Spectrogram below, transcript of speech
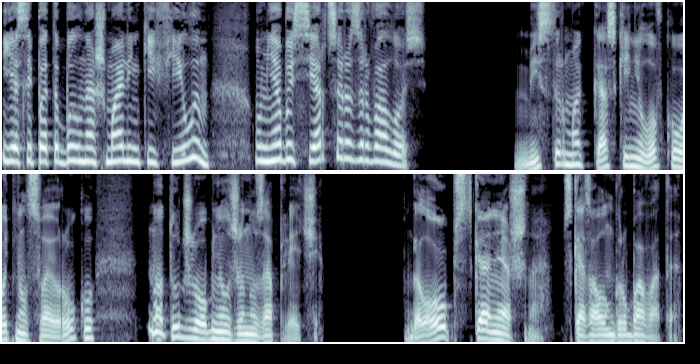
Если бы это был наш маленький Филан, у меня бы сердце разорвалось». Мистер Маккаски неловко отнял свою руку, но тут же обнял жену за плечи. «Глупость, конечно», — сказал он грубовато.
